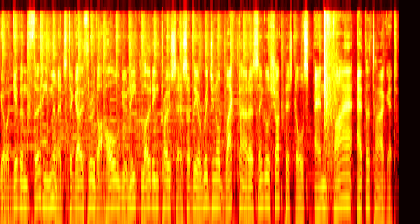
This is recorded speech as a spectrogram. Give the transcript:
You are given 30 minutes to go through the whole unique loading process of the original black powder single shot pistols and fire at the target.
